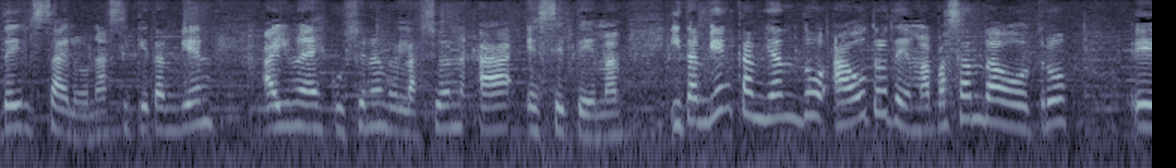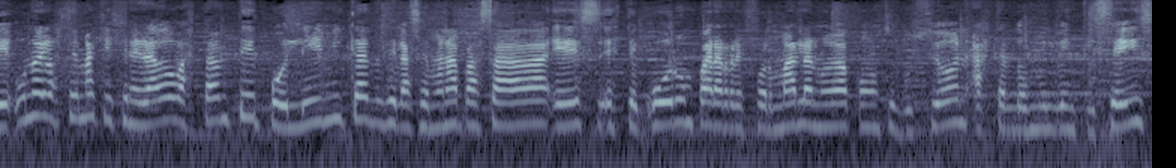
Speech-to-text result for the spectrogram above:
del salón. Así que también hay una discusión en relación a ese tema. Y también cambiando a otro tema, pasando a otro, eh, uno de los temas que ha generado bastante polémica desde la semana pasada es este quórum para reformar la nueva constitución hasta el 2026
